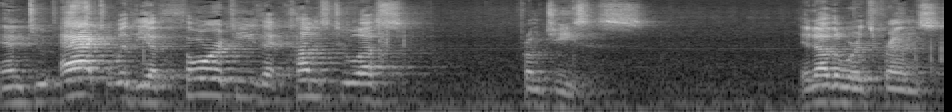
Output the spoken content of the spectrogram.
and to act with the authority that comes to us from Jesus. In other words, friends,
